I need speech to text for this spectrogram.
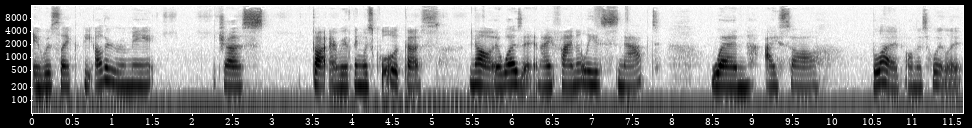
it was like the other roommate just thought everything was cool with us. No, it wasn't. And I finally snapped when I saw blood on the toilet.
